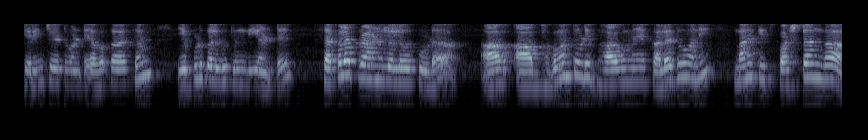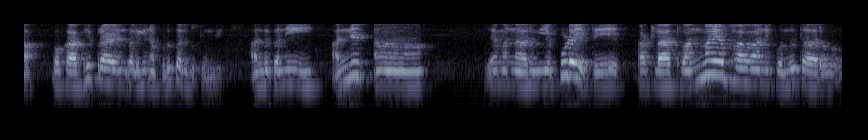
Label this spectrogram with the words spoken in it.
చరించేటువంటి అవకాశం ఎప్పుడు కలుగుతుంది అంటే సకల ప్రాణులలో కూడా ఆ ఆ భగవంతుడి భావమే కలదు అని మనకి స్పష్టంగా ఒక అభిప్రాయం కలిగినప్పుడు కలుగుతుంది. అందుకని అన్ని ఏమన్నారు? ఎప్పుడైతే అట్లా త్వన్మయ భావాన్ని పొందుతారో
